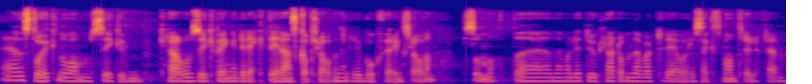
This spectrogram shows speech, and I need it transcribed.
Det står ikke noe om syke, krav om sykepenger direkte i regnskapsloven eller i bokføringsloven. Sånn at eh, det var litt uklart om det var tre år og seks måneder eller fem,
